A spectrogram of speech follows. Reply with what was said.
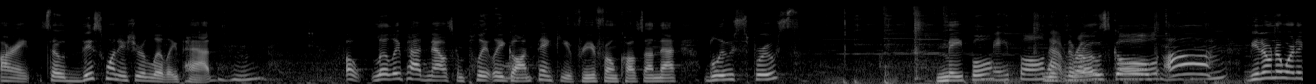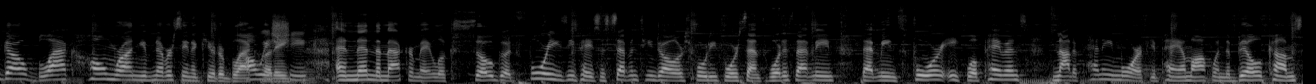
All right, so this one is your lily pad. Mm-hmm. Oh, lily pad now is completely gone. Thank you for your phone calls on that. Blue spruce, maple, Maple, with that the rose gold. Ah, if you don't know where to go, black home run. You've never seen a cuter black Always hoodie. chic. And then the macrame looks so good. Four easy pays is $17.44. What does that mean? That means four equal payments, not a penny more if you pay them off when the bill comes,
